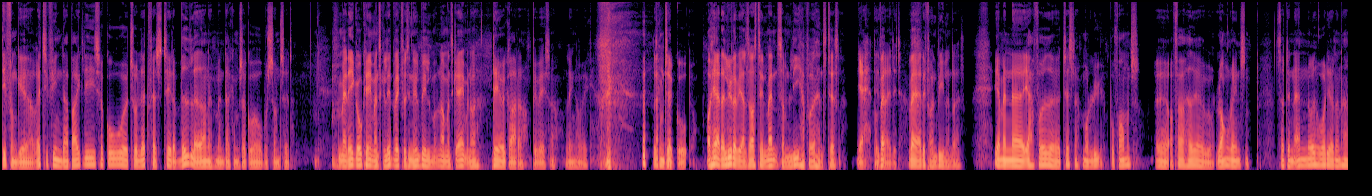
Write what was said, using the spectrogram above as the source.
Det fungerer rigtig fint. Der er bare ikke lige så gode øh, toiletfaciliteter ved laderne, men der kan man så gå over på Sunset. Men er det ikke okay, man skal lidt væk fra sin elbil, når man skal af med noget? Det er jo ikke rart at bevæge sig længere væk. så skal man til at gå. Og her der lytter vi altså også til en mand, som lige har fået hans Tesla. Ja, det er hvad- dejligt. Hvad er det for en bil, Andreas? Jamen, øh, jeg har fået øh, Tesla Model Y Performance, øh, og før havde jeg jo Long Rangen, så den er noget hurtigere, den her.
